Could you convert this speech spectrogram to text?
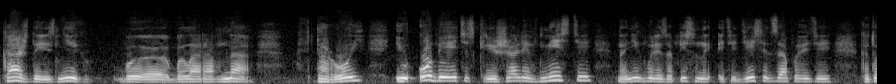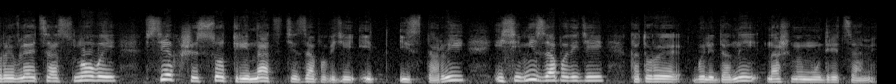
каждая из них была равна второй, и обе эти скрижали вместе, на них были записаны эти 10 заповедей, которые являются основой всех 613 заповедей из Тары и семи заповедей, которые были даны нашими мудрецами.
